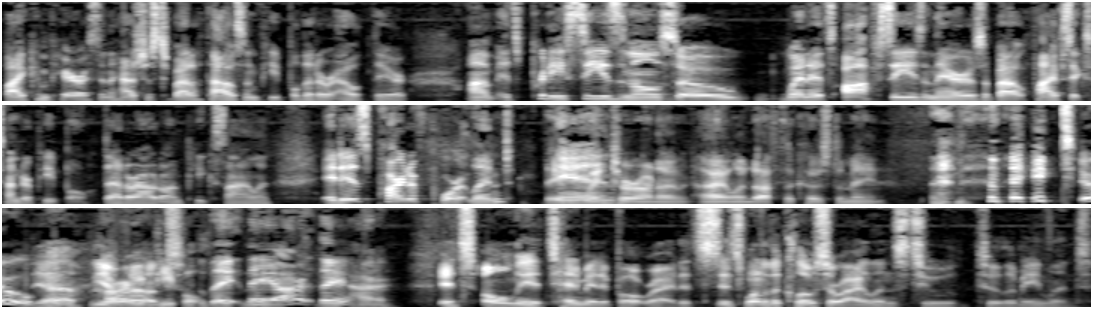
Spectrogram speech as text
by comparison. It has just about a thousand people that are out there. Um, it's pretty seasonal, so when it's off season, there's about five six hundred people that are out on Peaks Island. It is part of Portland. They and winter on an island off the coast of Maine. they do. Yeah, year Hardy round. people. They they are they are. It's only a ten minute boat ride. It's it's one of the closer islands to to the mainland.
